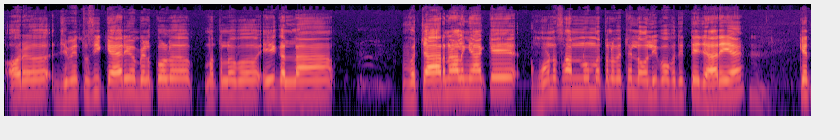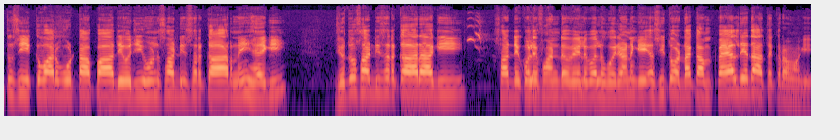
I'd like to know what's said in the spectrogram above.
ਔਰ ਜਿਵੇਂ ਤੁਸੀਂ ਕਹਿ ਰਹੇ ਹੋ ਬਿਲਕੁਲ ਮਤਲਬ ਇਹ ਗੱਲਾਂ ਵਿਚਾਰਨ ਵਾਲੀਆਂ ਕਿ ਹੁਣ ਸਾਨੂੰ ਮਤਲਬ ਇੱਥੇ ਲੋਲੀਪੌਪ ਦਿੱਤੇ ਜਾ ਰਹੇ ਆ। ਕਿ ਤੁਸੀਂ ਇੱਕ ਵਾਰ ਵੋਟਾਂ ਪਾ ਦਿਓ ਜੀ ਹੁਣ ਸਾਡੀ ਸਰਕਾਰ ਨਹੀਂ ਹੈਗੀ। ਜਦੋਂ ਸਾਡੀ ਸਰਕਾਰ ਆ ਗਈ ਸਾਡੇ ਕੋਲੇ ਫੰਡ ਅਵੇਲੇਬਲ ਹੋ ਜਾਣਗੇ ਅਸੀਂ ਤੁਹਾਡਾ ਕੰਮ ਪਹਿਲ ਦੇ ਆਧਾਰ ਤੇ ਕਰਾਵਾਂਗੇ।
